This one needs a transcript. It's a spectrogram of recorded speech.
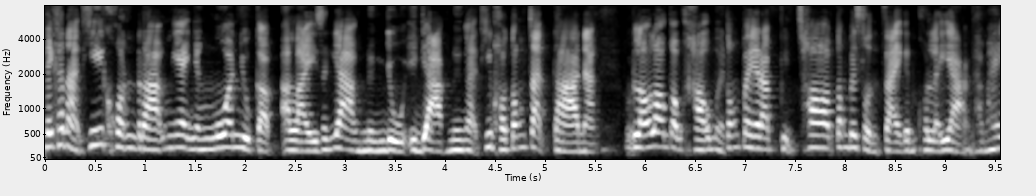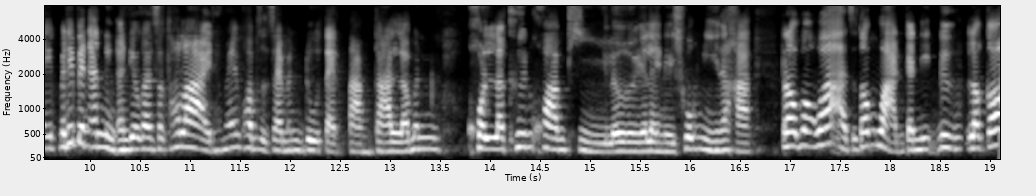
ในขณะที่คนรักเนี่ยยังง่วนอยู่กับอะไรสักอย่างหนึ่งอยู่อีกอย่างหนึ่งอะที่เขาต้องจัดการอะแล้วเรากับเขาเหมือนต้องไปรับผิดชอบต้องไปสนใจกันคนละอย่างทำให้ไม่ได้เป็นอันหนึ่งอันเดียวกันสักเท่าไหร่ทำให้ความสนใจมันดูแตกต่างกัน แล้วมันคนละขึ้นความถี่เลยอะไรในช่วงนี้นะคะ เรามองว่าอาจจะต้องหวานกันนิดนึง แล้วก็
